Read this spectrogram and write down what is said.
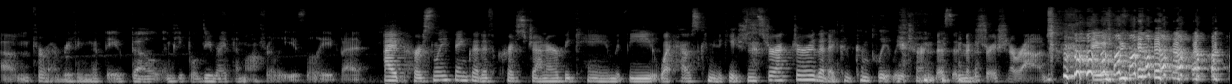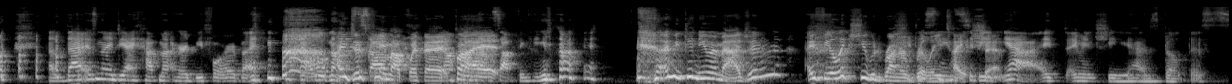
um, for everything that they've built, and people do write them off really easily. But I personally think that if Kris Jenner became the White House communications director, that it could completely turn this administration around. Uh, that is an idea I have not heard before, but I, just stop- came up with it, not- but stop thinking about it. I mean, can you imagine? I feel like she would run She a really tight be- ship. Yeah, I, I mean, she has built this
